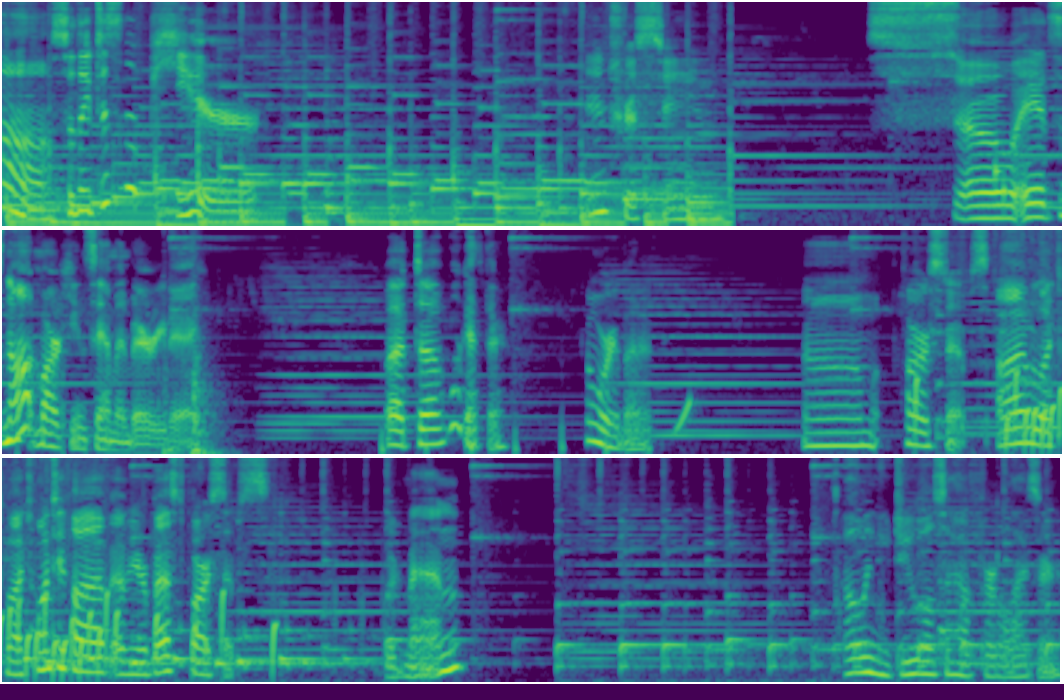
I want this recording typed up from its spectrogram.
Oh, so they disappear. Interesting. So it's not marking Salmonberry Day. But uh, we'll get there. Don't worry about it. Um, parsnips. I would like to buy 25 of your best parsnips. Good man. Oh, and you do also have fertilizer.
